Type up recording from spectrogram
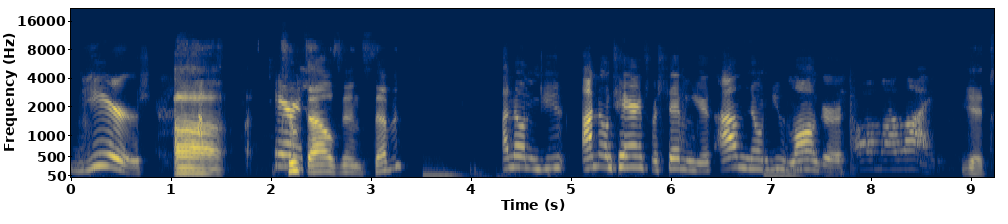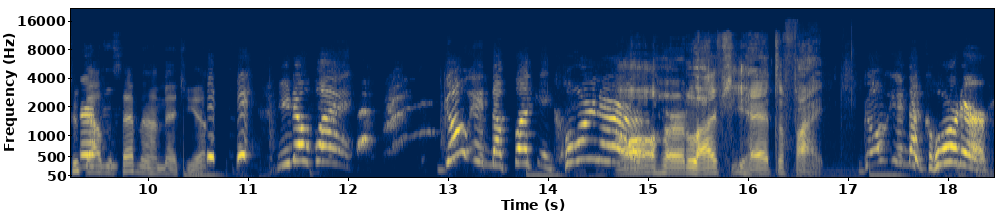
years. Uh 2007? I known you. I known Terrence for seven years. I've known you longer. All my life. Yeah, 2007. I met you. Yep. you know what? Go in the fucking corner. All her life she had to fight. Go in the corner.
